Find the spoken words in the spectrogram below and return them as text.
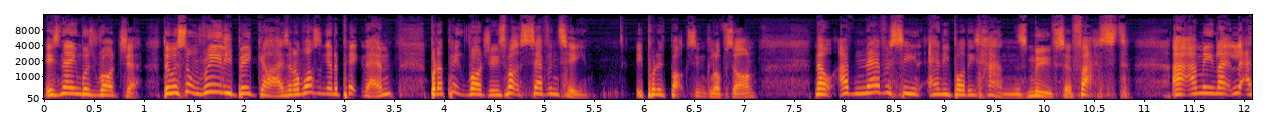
His name was Roger. There were some really big guys, and I wasn't going to pick them, but I picked Roger. He was about 17. He put his boxing gloves on Now, I've never seen anybody's hands move so fast. I, I, mean, like, I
